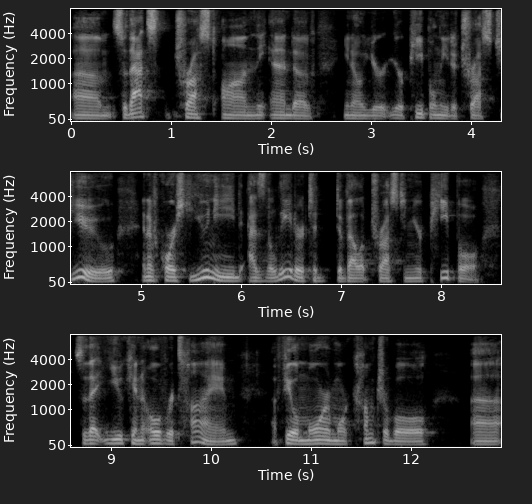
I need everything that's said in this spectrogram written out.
Um, so that's trust on the end of you know your your people need to trust you, and of course you need as the leader to develop trust in your people so that you can over time uh, feel more and more comfortable uh,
